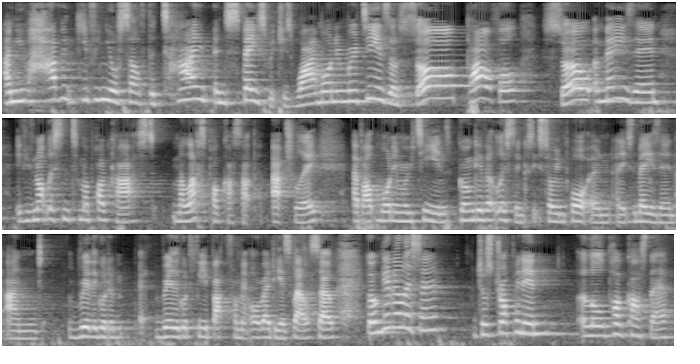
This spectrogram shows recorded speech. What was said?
and you haven't given yourself the time and space, which is why morning routines are so powerful, so amazing. If you've not listened to my podcast, my last podcast actually, about morning routines, go and give it a listen because it's so important and it's amazing and really good, um, really good feedback from it already as well. So go and give it a listen. Just dropping in a little podcast there.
